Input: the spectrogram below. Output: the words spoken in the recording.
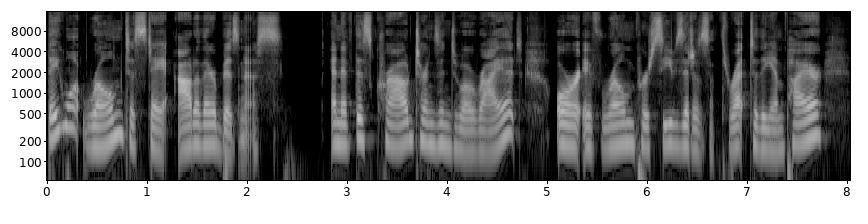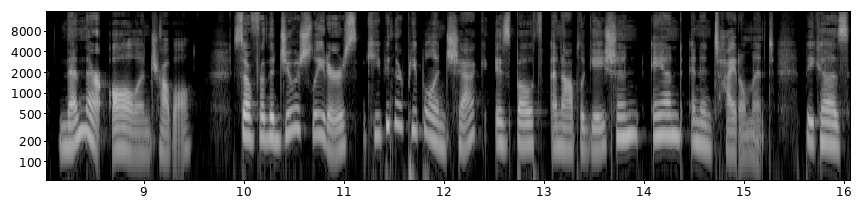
they want Rome to stay out of their business. And if this crowd turns into a riot, or if Rome perceives it as a threat to the empire, then they're all in trouble. So, for the Jewish leaders, keeping their people in check is both an obligation and an entitlement because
